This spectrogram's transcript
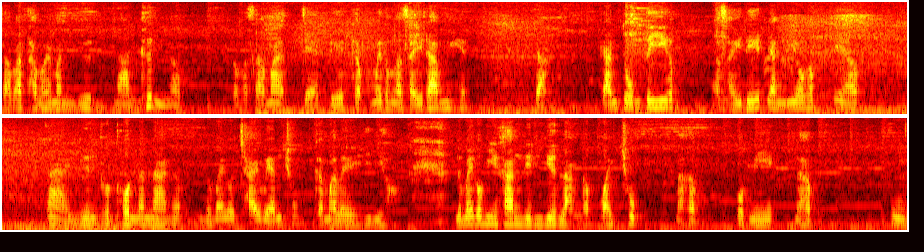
สามารถทำให้มันยืนนานขึ้นนะครับเราก็สามารถแจกเดทครับไม่ต้องอาศัยดาเมจจากการโจมตีครับอาศัยเดทอย่างเดียวครับนี่ครับ อ่ายืนทนทนๆนานๆครับหรือไม่ก็ใช้แหวนชุบกันมาเลยทีเดียว หรือไม่ก็มีคันดินยืนหลังกับไว้ชุบนะครับ พวกนี้นะครับ อืม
